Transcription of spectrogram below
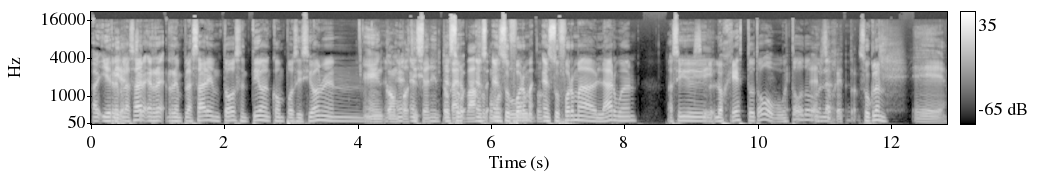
Ah, y reemplazar, re- reemplazar en todo sentido, en composición, en... En composición, en, en tocar su, bajo en como en su forma, en su forma de hablar, weón. Así, Sí. los gestos, todo, todo, todo. En su la- gesto. su clon. Eh,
